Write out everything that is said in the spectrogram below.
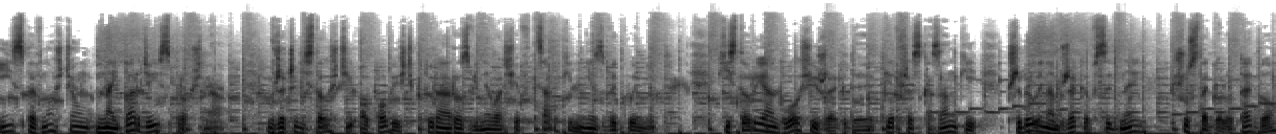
i z pewnością najbardziej sprośna. W rzeczywistości opowieść, która rozwinęła się w całkiem niezwykły mit. Historia głosi, że gdy pierwsze skazanki przybyły na brzeg w Sydney 6 lutego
